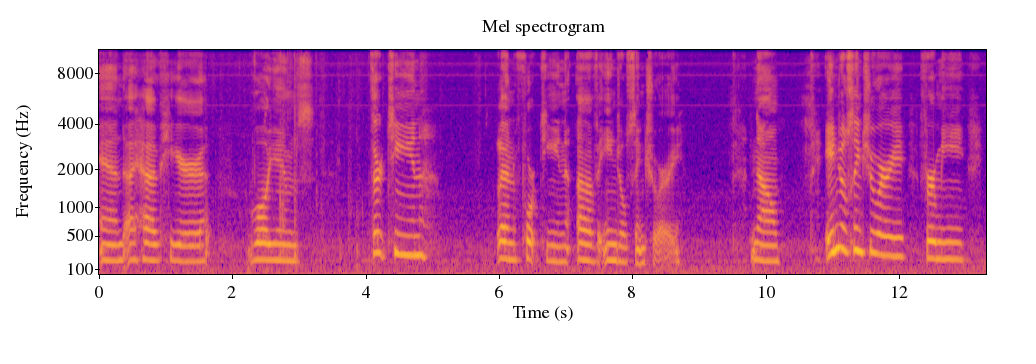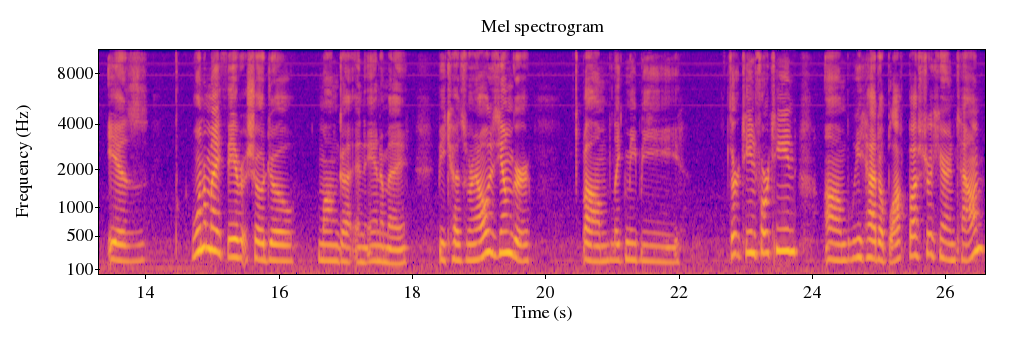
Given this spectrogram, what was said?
And I have here volumes 13 and 14 of Angel Sanctuary. Now, Angel Sanctuary for me is one of my favorite shoujo manga and anime. Because when I was younger, um, like maybe 13, 14, um, we had a blockbuster here in town.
